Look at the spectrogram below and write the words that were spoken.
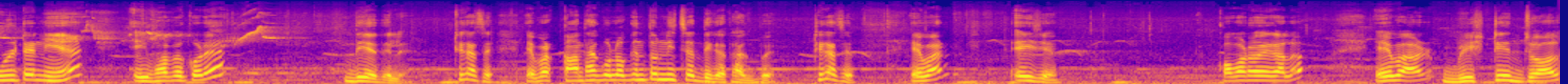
উল্টে নিয়ে এইভাবে করে দিয়ে দিলে, ঠিক আছে? এবার কাঁথাগুলো কিন্তু নিচের দিকে থাকবে, ঠিক আছে? এবার এই যে কভার হয়ে গেল, এবার বৃষ্টির জল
